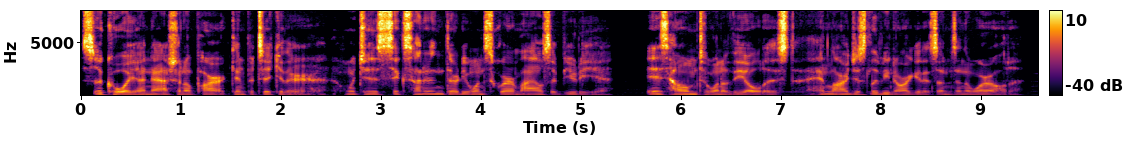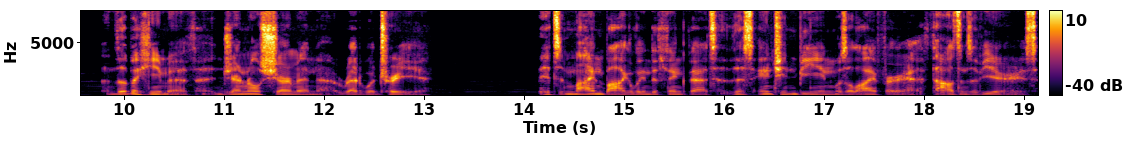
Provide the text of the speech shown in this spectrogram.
Sequoia National Park, in particular, which is 631 square miles of beauty, is home to one of the oldest and largest living organisms in the world, the behemoth General Sherman redwood tree. It's mind boggling to think that this ancient being was alive for thousands of years.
